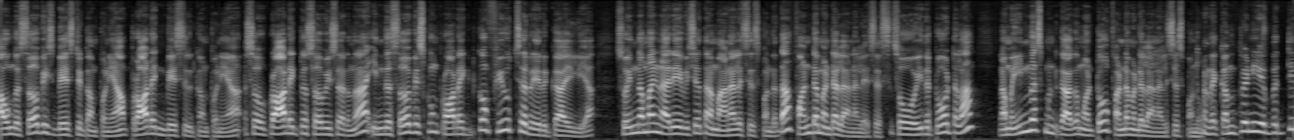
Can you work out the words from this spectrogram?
அவங்க சர்வீஸ் பேஸ்டு கம்பெனியா ப்ராடக்ட் பேஸ்டு கம்பெனியா ஸோ ப்ராடக்ட்டும் சர்வீஸாக இருந்தால் இந்த சர்வீஸ்க்கும் ப்ராடக்ட்டுக்கும் ஃபியூச்சர் இருக்கா இல்லையா? ஸோ இந்த மாதிரி நிறைய விஷயத்தை நம்ம அனாலிசிஸ் பண்ணுறது தான் ஃபண்டமெண்டல் அனாலிசிஸ் ஸோ இது டோட்டலாக நம்ம இன்வெஸ்ட்மெண்ட்டுக்காக மட்டும் ஃபண்டமெண்டல் அனாலிசிஸ் பண்ணுவோம். அந்த கம்பெனியை பற்றி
